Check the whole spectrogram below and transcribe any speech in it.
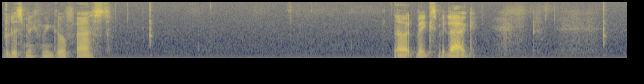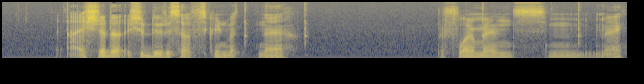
Will this make me go fast? No, it makes me lag. I should should do this off screen, but nah. Performance, Max.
